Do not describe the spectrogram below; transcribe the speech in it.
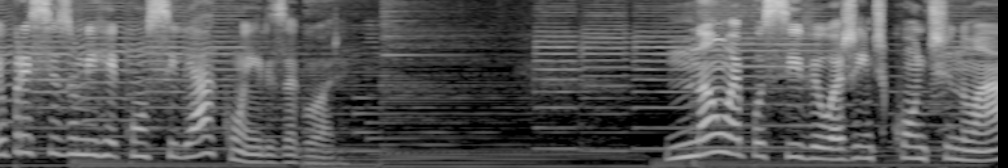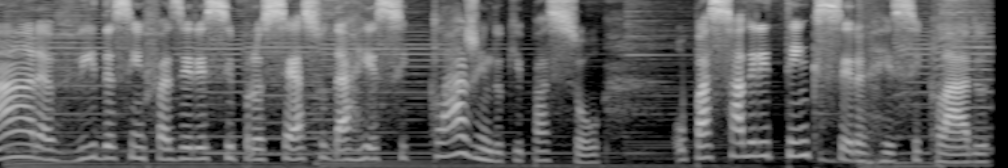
eu preciso me reconciliar com eles agora. Não é possível a gente continuar a vida sem fazer esse processo da reciclagem do que passou. O passado ele tem que ser reciclado.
